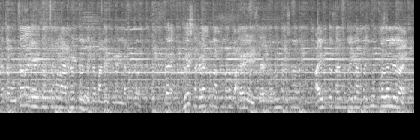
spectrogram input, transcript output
त्याचा उतारा घ्यायचा असं मला आठवत दिवस त्याच्यामागे फिरायला लागतं तर हे सगळ्यातून आपल्याला बाहेर यायचं आहे म्हणून कसं आयुक्त साहेब म्हटले की आता युग बदललेलं आहे.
